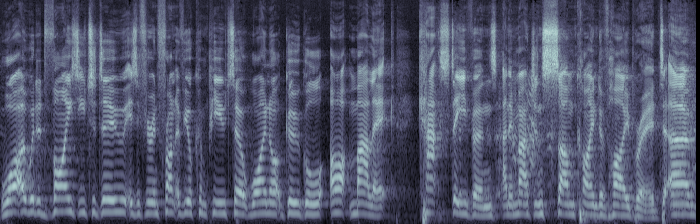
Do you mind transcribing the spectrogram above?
What I would advise you to do is if you're in front of your computer, why not Google Art Malik, Cat Stevens, and imagine some kind of hybrid. Um,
